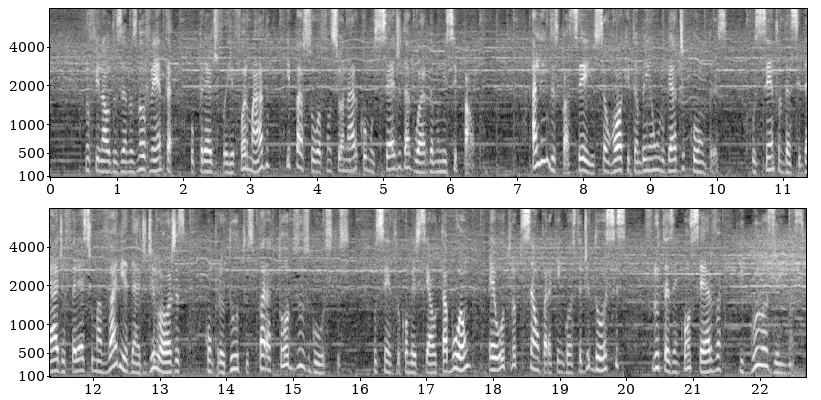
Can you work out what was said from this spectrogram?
No final dos anos 90, o prédio foi reformado e passou a funcionar como sede da Guarda Municipal. Além dos passeios, São Roque também é um lugar de compras. O centro da cidade oferece uma variedade de lojas com produtos para todos os gostos. O centro comercial Tabuão é outra opção para quem gosta de doces, frutas em conserva e guloseimas.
